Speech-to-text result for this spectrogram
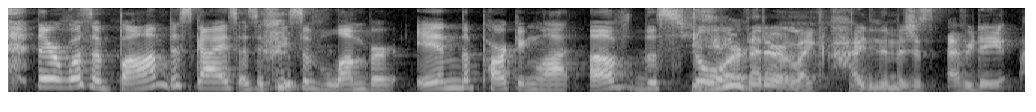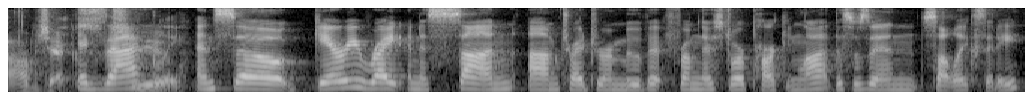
There was a bomb disguised as a piece of lumber in the parking lot of the store. He's even better at like hiding them as just everyday objects. Exactly. too. And so Gary Wright and his son um, tried to remove it from their store parking lot. This was in Salt Lake City.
